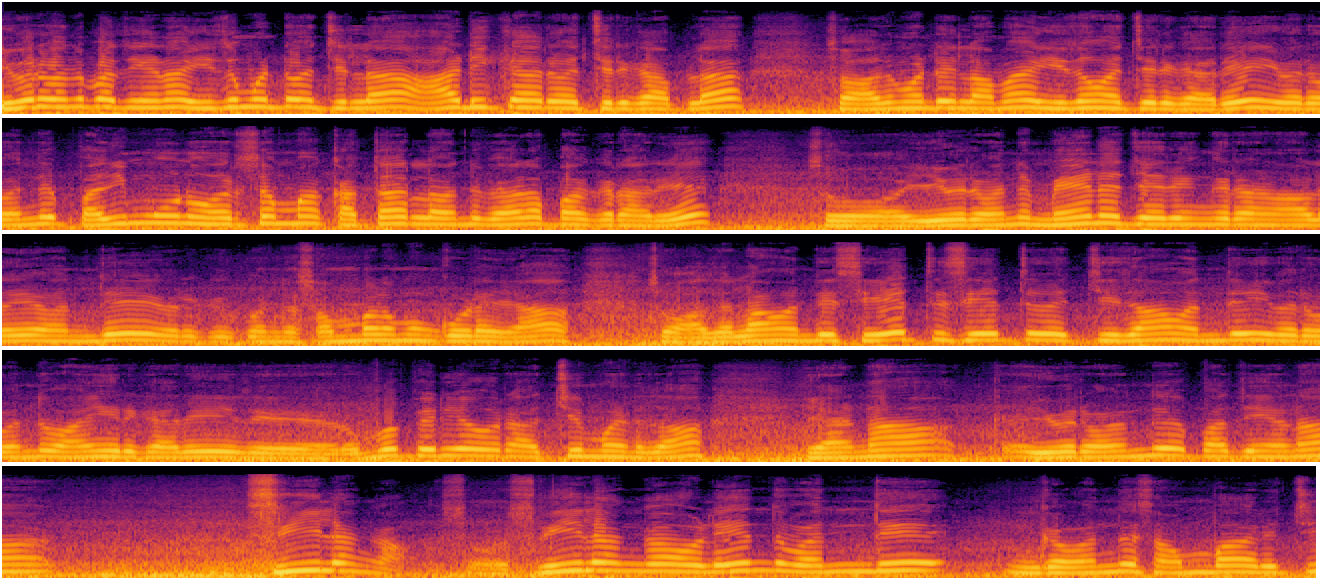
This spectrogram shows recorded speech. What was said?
இவர் வந்து பார்த்திங்கன்னா இது மட்டும் வச்சில்ல ஆடி கார் வச்சுருக்காப்புல ஸோ அது மட்டும் இல்லாமல் இதுவும் வச்சுருக்காரு. இவர் வந்து பதிமூணு வருஷமாக கத்தாரில் வந்து வேலை பார்க்குறாரு ஸோ இவர் வந்து மேனேஜருங்கிறனாலே வந்து இவருக்கு கொஞ்சம் சம்பளமும் கூடயா? ஸோ அதெல்லாம் வந்து சேர்த்து சேர்த்து வச்சு தான் வந்து இவர் வந்து வாங்கியிருக்காரு. இது ரொம்ப பெரிய ஒரு அச்சீவ்மெண்ட் தான். ஏன்னா இவர் வந்து பார்த்திங்கன்னா ஸ்ரீலங்கா. ஸோ ஸ்ரீலங்காவிலேருந்து வந்து இங்கே வந்து சம்பாரித்து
